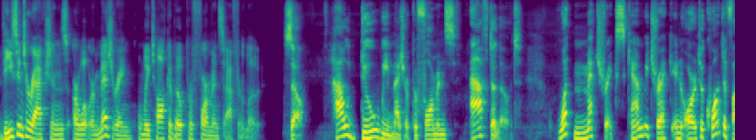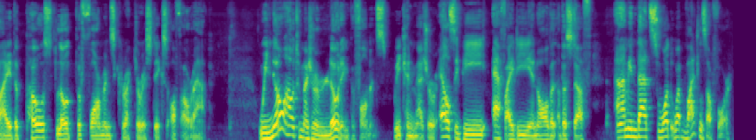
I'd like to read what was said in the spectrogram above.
These interactions are what we're measuring when we talk about performance after load. So how do we measure performance after load? What metrics can we track in order to quantify the post-load performance characteristics of our app? We know how to measure loading performance. We can measure LCP, FID, and all that other stuff. And I mean, that's what Web Vitals are for.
